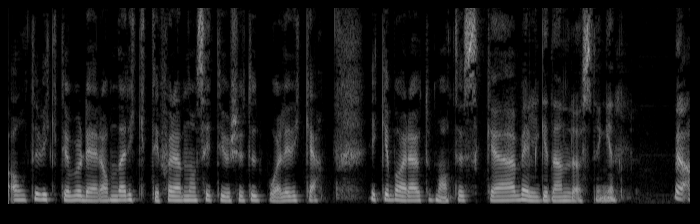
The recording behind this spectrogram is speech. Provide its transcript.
alltid viktig å vurdere om det er riktig for en å sitte i jordskiftet bo eller ikke. Ikke bare automatisk eh, velge den løsningen. Ja,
